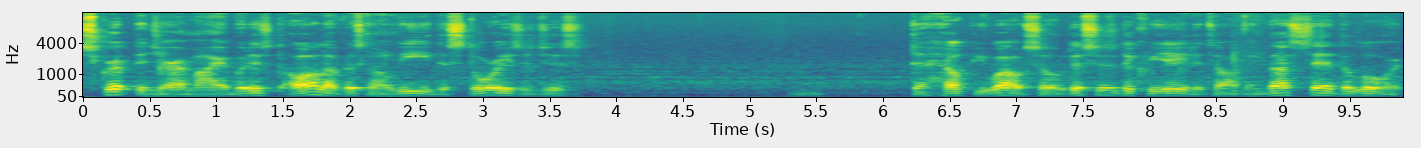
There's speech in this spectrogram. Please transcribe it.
scripted Jeremiah, but it's all of it's gonna lead. The stories are just to help you out. So this is the Creator talking. Thus said the Lord,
